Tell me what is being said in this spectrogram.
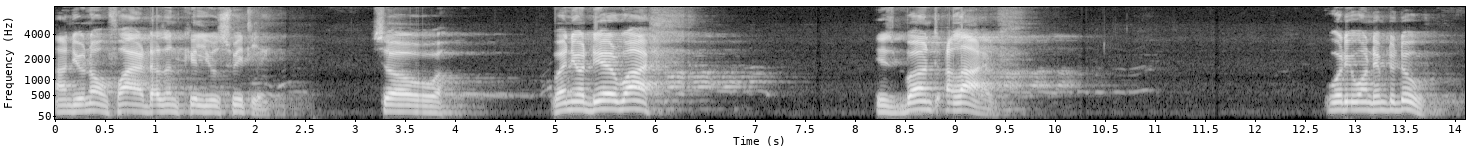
and you know fire doesn't kill you sweetly. So, when your dear wife is burnt alive, what do you want him to do?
